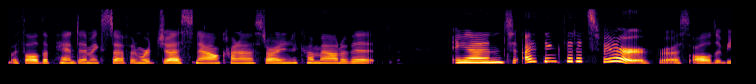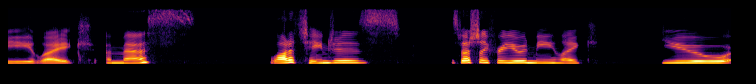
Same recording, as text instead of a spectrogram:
with all the pandemic stuff, and we're just now kind of starting to come out of it. And I think that it's fair for us all to be like a mess, a lot of changes, especially for you and me. Like, you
